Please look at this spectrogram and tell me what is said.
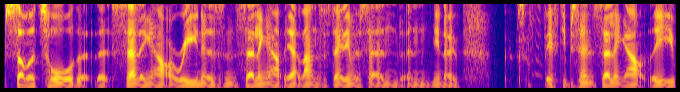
summer tour that that's selling out arenas and selling out the Atlanta Stadium and and, you know. 50% selling out the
